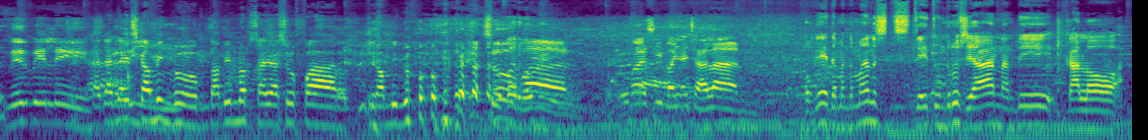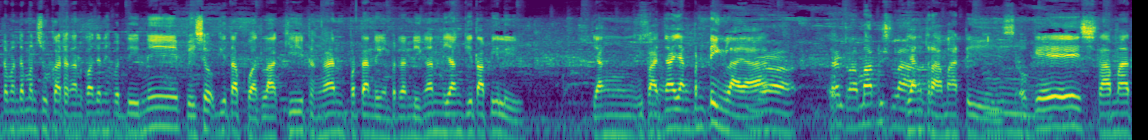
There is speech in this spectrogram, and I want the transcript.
Pilih-pilih. Katanya is coming home, tapi menurut saya so far is coming home. So So far, far. Masih banyak jalan. Oke teman-teman stay tune terus ya. Nanti kalau teman-teman suka dengan konten seperti ini besok kita buat lagi dengan pertandingan-pertandingan yang kita pilih. Yang ibaratnya yang penting lah ya. Ya, yang dramatis lah. yang dramatis. Oke selamat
